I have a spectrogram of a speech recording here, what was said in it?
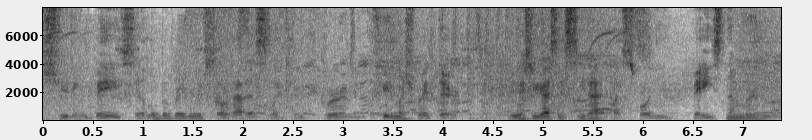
shooting base uh, Liberator, so that is like confirmed pretty much right there. I guess you guys can see that as for the base number, we will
